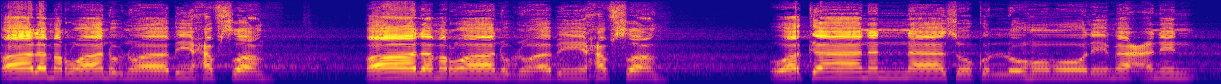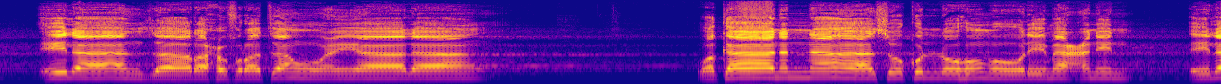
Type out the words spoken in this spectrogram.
قال مروان بن أبي حفصة. قال مروان بن أبي حفصة. وكان الناس كلهم لمعن إلى أن زار حفرته عيالا وكان الناس كلهم لمعن إلى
